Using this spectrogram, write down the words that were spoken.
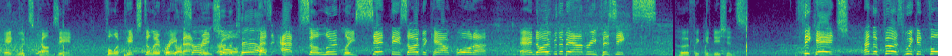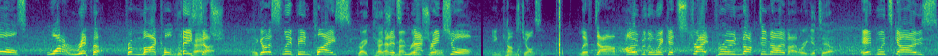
Edwards comes in. Full of pitch delivery. What did I Matt say? Renshaw has absolutely sent this over cow corner and over the boundary for six. Perfect conditions. Thick edge, and the first wicket falls. What a ripper from Michael Good Neser. They got a slip in place. Great catch and it's Matt Matt Renshaw. Renshaw. In comes Johnson. Left arm over the wicket, straight through, knocked him over. Or he gets out. Edwards goes.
